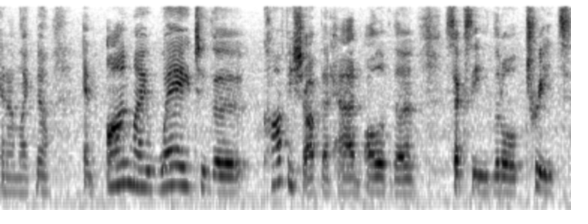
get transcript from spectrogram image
And I'm like, no. And on my way to the coffee shop that had all of the sexy little treats,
